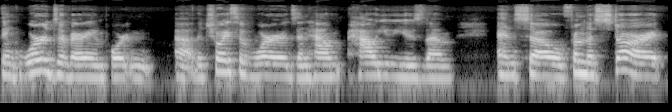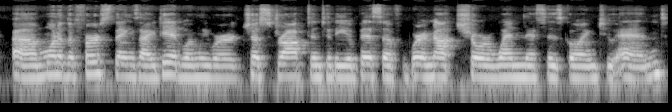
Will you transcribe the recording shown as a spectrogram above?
think words are very important. Uh, the choice of words and how how you use them. And so from the start, um, one of the first things I did when we were just dropped into the abyss of we're not sure when this is going to end,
